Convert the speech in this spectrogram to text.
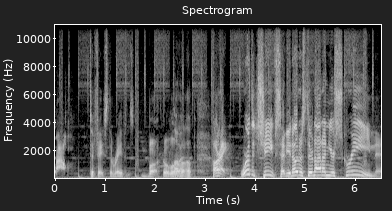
Wow. To face the Ravens. Buckle Love up. It. All right. We're the Chiefs. Have you noticed they're not on your screen?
